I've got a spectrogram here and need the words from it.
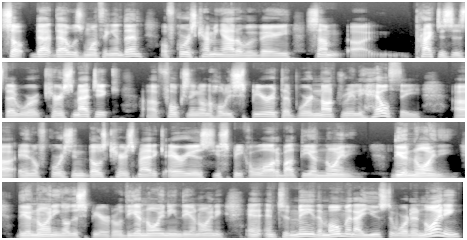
So that that was one thing, and then of course coming out of a very some uh, practices that were charismatic, uh, focusing on the Holy Spirit that were not really healthy. Uh, and of course, in those charismatic areas, you speak a lot about the anointing, the anointing, the anointing of the Spirit, or the anointing, the anointing. And, and to me, the moment I used the word anointing,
